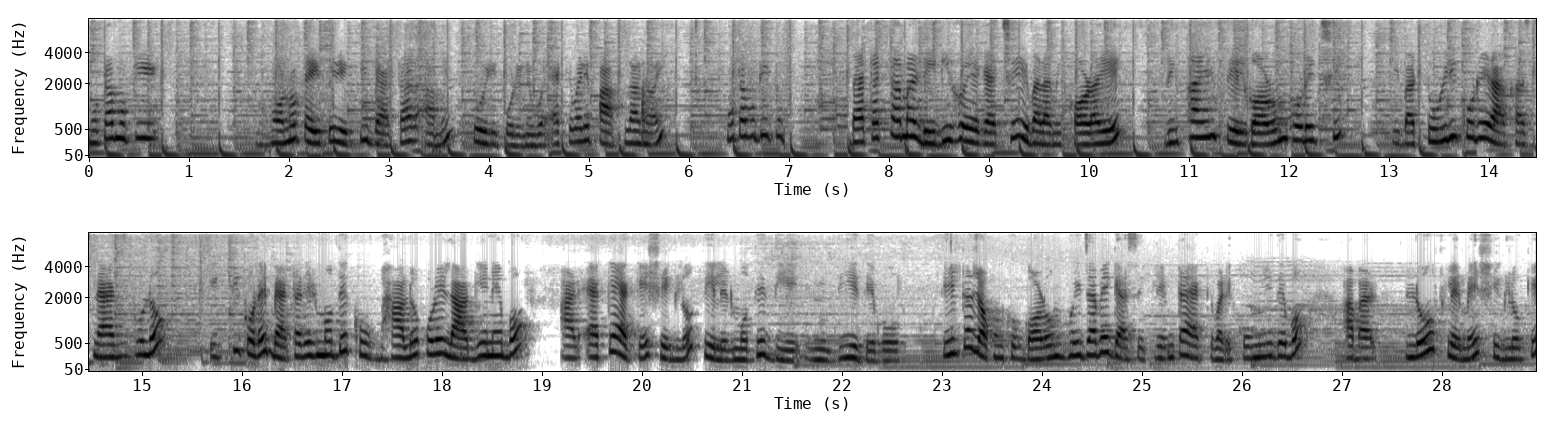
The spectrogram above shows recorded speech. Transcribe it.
মোটামুটি ঘন টাইপের একটি ব্যাটার আমি তৈরি করে নেব। একেবারে পাতলা নয়। মোটামুটি একটু ব্যাটারটা আমার রেডি হয়ে গেছে। এবার আমি কড়াইয়ে রিফাইন তেল গরম করেছি। এবার তৈরি করে রাখা স্ন্যাক্সগুলো একটি করে ব্যাটারের মধ্যে খুব ভালো করে লাগিয়ে নেব। আর একে একে সেগুলো তেলের মধ্যে দিয়ে দিয়ে দেব। তেলটা যখন খুব গরম হয়ে যাবে, গ্যাসের ফ্লেমটা একেবারে কমিয়ে দেব। আবার লো ফ্লেমে সেগুলোকে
